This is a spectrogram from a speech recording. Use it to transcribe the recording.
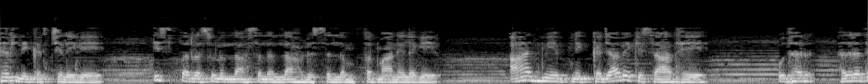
گھر لے کر چلے گئے۔ اس پر رسول اللہ صلی اللہ علیہ وسلم فرمانے لگے آدمی اپنے کجاوے کے ساتھ ہے۔ ادھر حضرت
